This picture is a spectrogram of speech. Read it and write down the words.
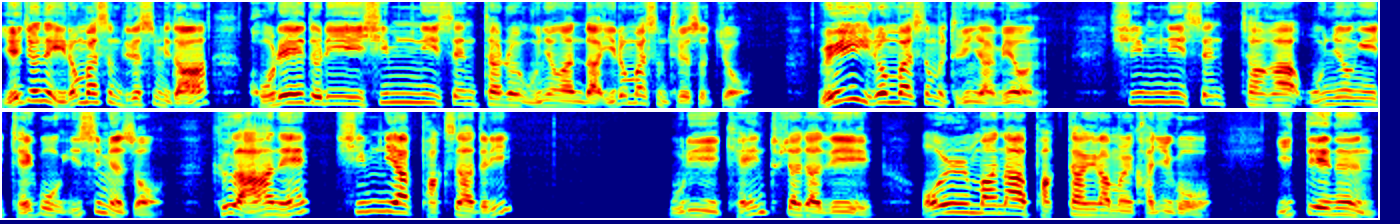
예전에 이런 말씀 드렸습니다. 고래들이 심리센터를 운영한다. 이런 말씀 드렸었죠. 왜 이런 말씀을 드리냐면 심리센터가 운영이 되고 있으면서 그 안에 심리학 박사들이 우리 개인 투자자들이 얼마나 박탈감을 가지고 이때는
